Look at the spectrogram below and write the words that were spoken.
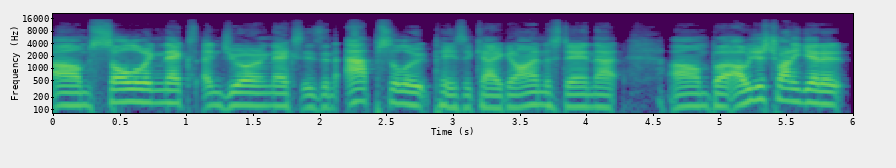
um, soloing Nex and duoing Nex is an absolute piece of cake, and I understand that. Um, but I was just trying to get it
